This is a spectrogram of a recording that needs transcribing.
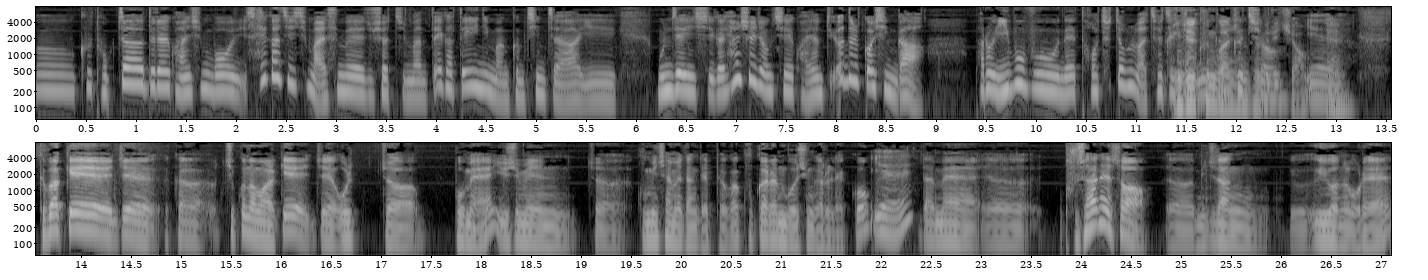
어, 그 독자들의 관심 뭐 세 가지씩 말씀해 주셨지만 때가 때이니 만큼 진짜 이 문재인 씨가 현실 정치에 과연 뛰어들 것인가? 바로 이 부분에 더 초점을 맞춰지지 굉장히 큰 관심사들이죠. 예. 예. 그 밖에 이제 그 짚고 넘어갈 게 이제 올 저 봄에 유시민 저 국민참여당 대표가 국가란 무엇인가를 냈고 예. 그다음에 어 부산에서 어, 민주당 그 의원을 올해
